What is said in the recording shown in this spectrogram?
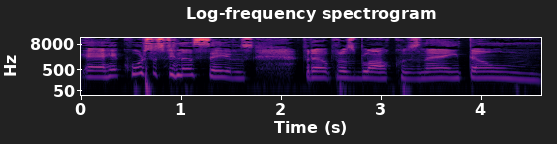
é, recursos financeiros para os blocos, né? Então,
